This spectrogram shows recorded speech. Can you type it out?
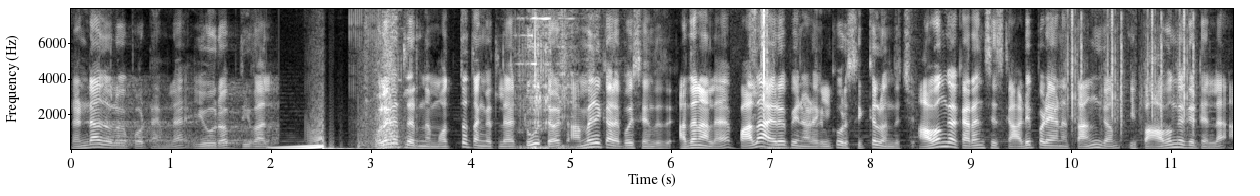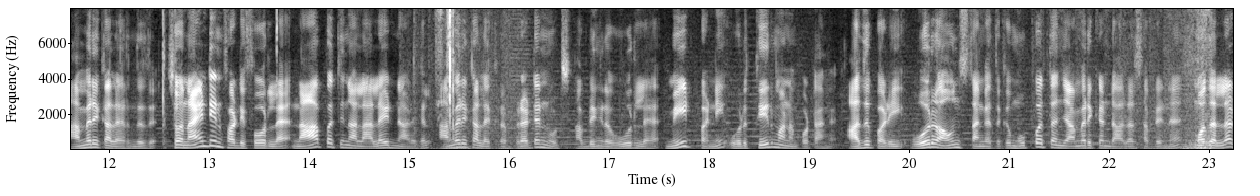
ரெண்டாவது உலக போர் டைம்ல யூரோப் திவால். உலகத்தில் இருந்த மொத்த தங்கத்தில் டூ தேர்ட்ஸ் அமெரிக்காவில் போய் சேர்ந்தது. அதனால பல ஐரோப்பிய நாடுகளுக்கு ஒரு சிக்கல் வந்துச்சு. அவங்க கரன்சிஸ்க்கு அடிப்படையான தங்கம் இப்போ அவங்க கிட்ட இல்லை அமெரிக்காவில் இருந்தது. ஸோ நைன்டீன் ஃபார்ட்டி ஃபோரில் நாற்பத்தி நாலு அலைட் நாடுகள் அமெரிக்காவில் இருக்கிற பிரெட்டன் வுட்ஸ் அப்படிங்கிற ஊரில் மீட் பண்ணி ஒரு தீர்மானம் போட்டாங்க. அதுபடி ஒரு அவுன்ஸ் தங்கத்துக்கு முப்பத்தஞ்சு அமெரிக்கன் டாலர்ஸ் அப்படின்னு முதல்ல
